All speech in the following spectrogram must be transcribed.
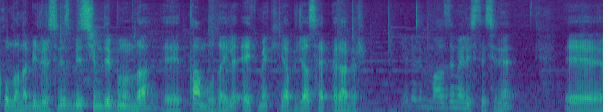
kullanabilirsiniz. Biz şimdi bununla e, tam buğdaylı ekmek yapacağız hep beraber. Gelelim malzeme listesine. E,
